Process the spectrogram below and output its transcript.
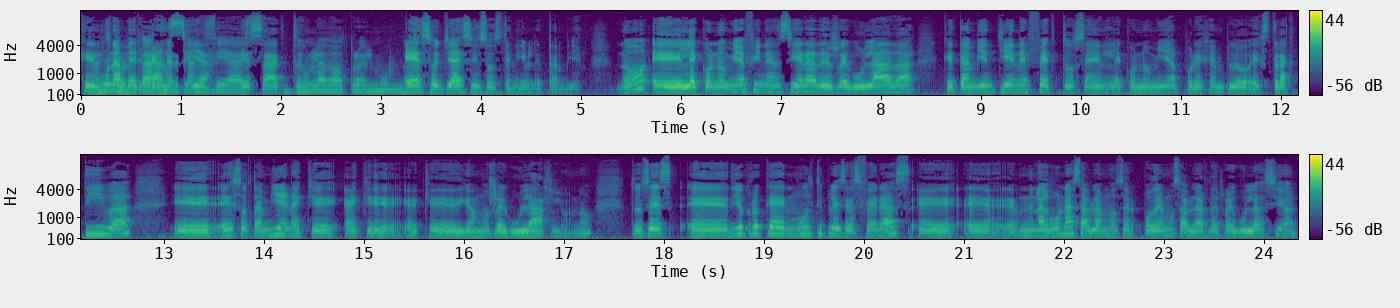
que una mercancía, exacto, de un lado a otro del mundo. Eso ya es insostenible también, ¿no? Eh, la economía financiera desregulada, que también tiene efectos en la economía, por ejemplo, extractiva, eh, eso también hay que, hay que, hay que, digamos, regularlo, ¿no? Entonces, eh, yo creo que en múltiples esferas, en algunas hablamos de, podemos hablar de regulación,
